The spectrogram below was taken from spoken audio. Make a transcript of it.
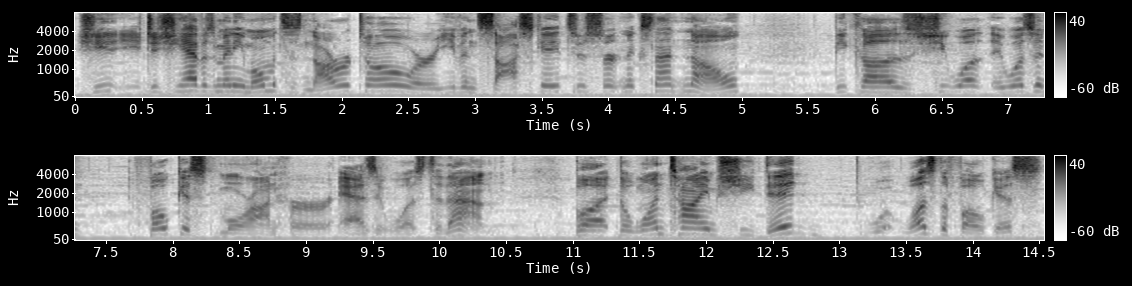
she did she have as many moments as Naruto or even Sasuke to a certain extent? No, because she was it wasn't focused more on her as it was to them. But the one time she did was the focus,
